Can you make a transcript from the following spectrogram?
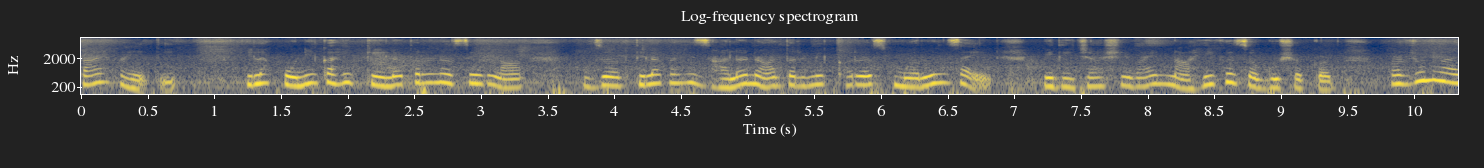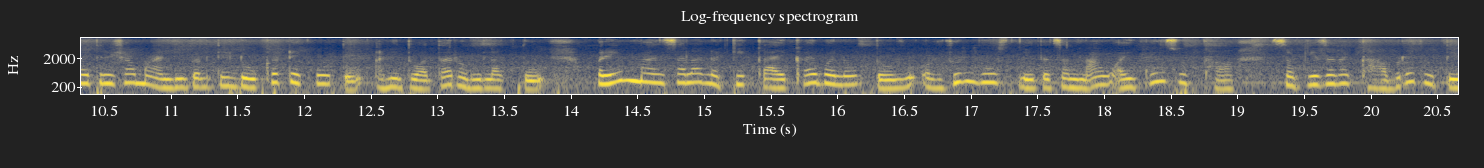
काय माहिती? तिला कोणी काही केलं तर नसेल ना? जर तिला काही झालं ना तर मी खरंच मरून जाईन. मी तिच्याशिवाय नाही का जगू शकत. अर्जुन गायत्रीच्या मांडीवरती डोकं टेकवतो आणि तो आता रडू लागतो. प्रेम माणसाला नक्की काय काय बनवतो जो अर्जुन भोसले त्याचं नाव ऐकूनसुद्धा सगळेजण घाबरत होते.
